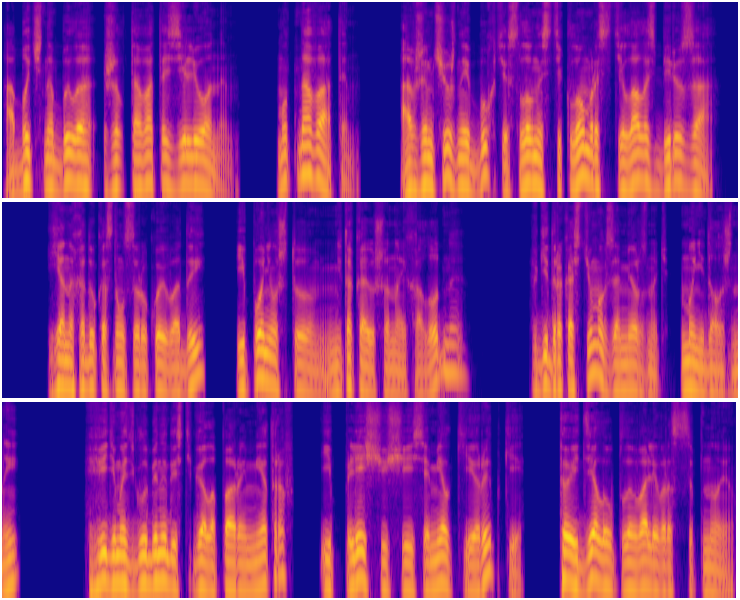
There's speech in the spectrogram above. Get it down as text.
обычно было желтовато-зеленым, мутноватым, а в жемчужной бухте словно стеклом расстилалась бирюза. Я на ходу коснулся рукой воды и понял, что не такая уж она и холодная. В гидрокостюмах замерзнуть мы не должны. Видимость глубины достигала пары метров, и плещущиеся мелкие рыбки то и дело уплывали в рассыпную.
